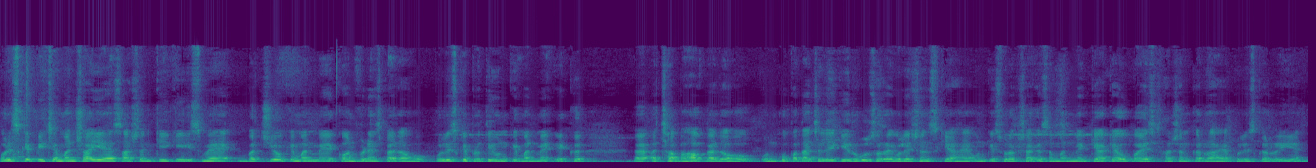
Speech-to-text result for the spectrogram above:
और इसके पीछे मंशा यह है शासन की कि इसमें बच्चियों के मन में कॉन्फिडेंस पैदा हो, पुलिस के प्रति उनके मन में एक अच्छा भाव पैदा हो, उनको पता चले कि रूल्स और रेगुलेशंस क्या है, उनकी सुरक्षा के संबंध में क्या क्या उपाय शासन कर रहा है, पुलिस कर रही है।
